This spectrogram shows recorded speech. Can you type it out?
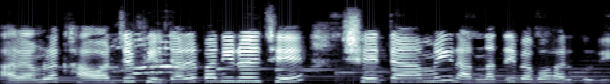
আর আমরা খাওয়ার যে ফিল্টারের পানি রয়েছে, সেটা আমি রান্নাতেই ব্যবহার করি।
